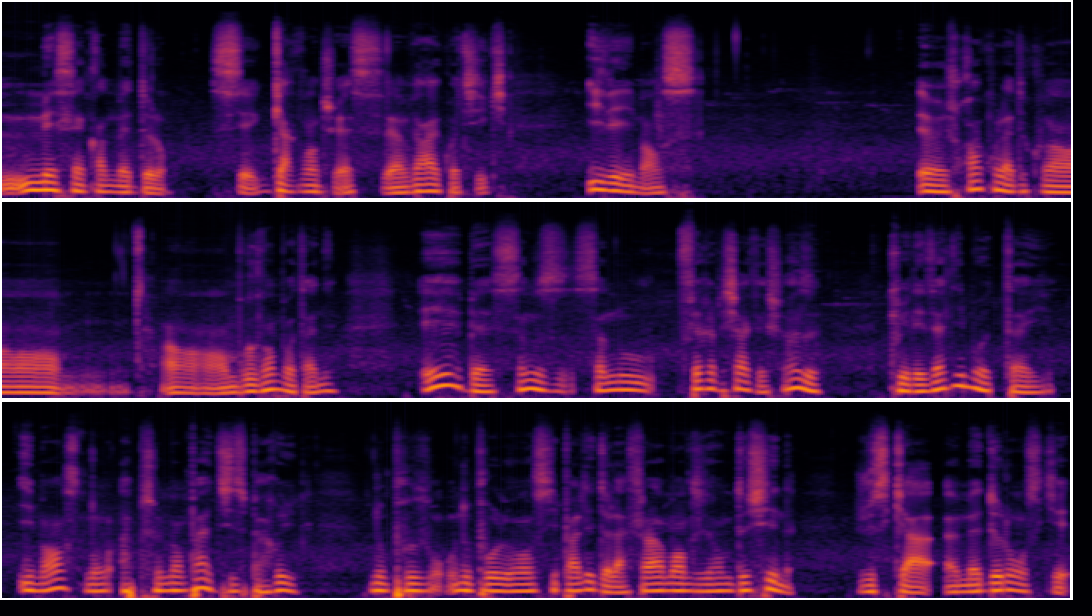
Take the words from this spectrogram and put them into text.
Mais 50 mètres de long. C'est gargantuesque, c'est un ver aquatique. Il est immense. Euh, je crois qu'on l'a découvert en, en, Grande-Bretagne. Et ben, ça, nous, ça nous fait réfléchir à quelque chose que les animaux taille immense n'ont absolument pas disparu. Nous, pourrions aussi parler de la salamandre géante de Chine, jusqu'à un mètre de long, ce qui est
